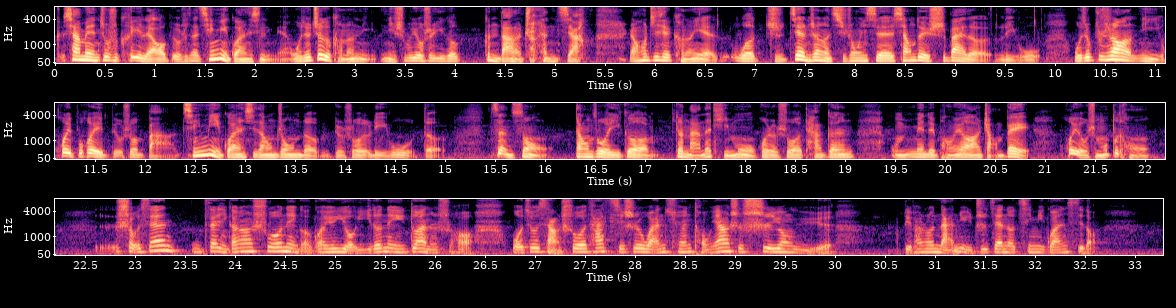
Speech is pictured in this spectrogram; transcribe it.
下面就是可以聊，比如说在亲密关系里面，我觉得这个可能你你是不是又是一个更大的专家？然后这些可能也我只见证了其中一些相对失败的礼物，我就不知道你会不会，比如说把亲密关系当中的，比如说礼物的赠送当做一个更难的题目，或者说它跟我们面对朋友啊长辈会有什么不同？首先，在你刚刚说那个关于友谊的那一段的时候，我就想说，它其实完全同样是适用于，比方说男女之间的亲密关系的。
